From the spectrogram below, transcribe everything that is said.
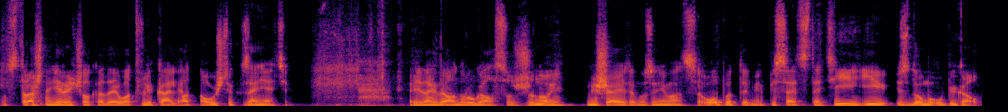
он страшно нервничал, когда его отвлекали от научных занятий. Иногда он ругался с женой, мешает ему заниматься опытами, писать статьи и из дома убегал.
